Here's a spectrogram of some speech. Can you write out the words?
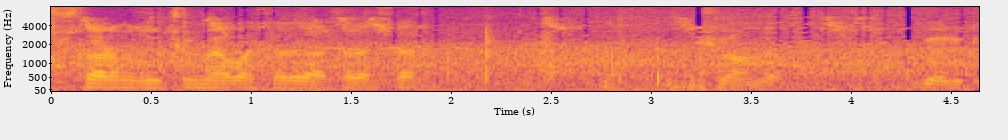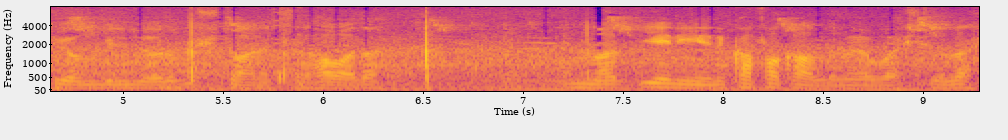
kuşlarımızı uçurmaya başladık arkadaşlar. Şu anda görüküyor mu bilmiyorum. Üç tanesi havada. Bunlar yeni yeni kafa kaldırmaya başlıyorlar.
